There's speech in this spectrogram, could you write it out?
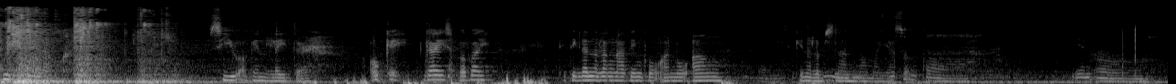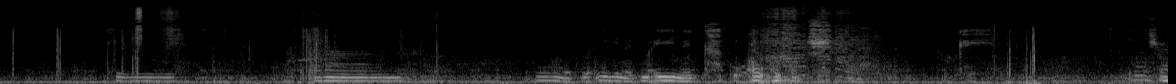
Wish me luck. See you again later. Okay, guys, bye-bye. Titignan na lang natin kung ano ang kinalabsnan mamaya. Resulta. Yan o. Okay. Parang mainit, mainit, mainit. Oh, oh, oh, ouch. Okay. Ayan na siya.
